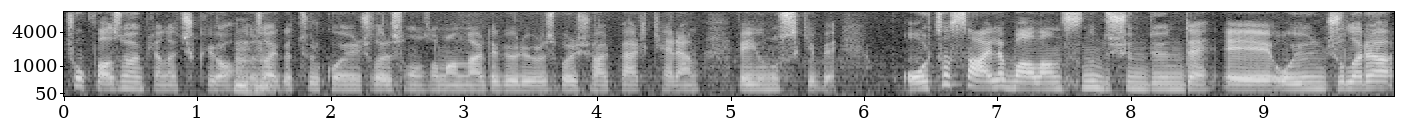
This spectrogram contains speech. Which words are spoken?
çok fazla ön plana çıkıyor. Özellikle Türk oyuncuları son zamanlarda görüyoruz. Barış Alper, Kerem ve Yunus gibi. Orta sahayla bağlantısını düşündüğünde e, oyunculara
